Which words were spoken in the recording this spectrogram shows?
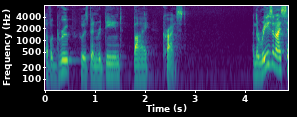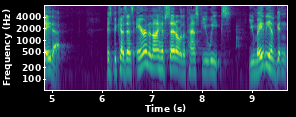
of a group who has been redeemed by Christ. And the reason I say that is because, as Aaron and I have said over the past few weeks, you maybe have getting,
